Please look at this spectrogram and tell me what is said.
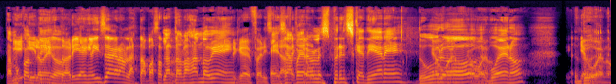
estamos y contigo. los stories en el Instagram la está pasando. La estás bajando Así bien. que felicidades. Esa Perol qué- Spirits que tiene, duro, Qué bueno, qué bueno. bueno. Qué Du- bueno.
